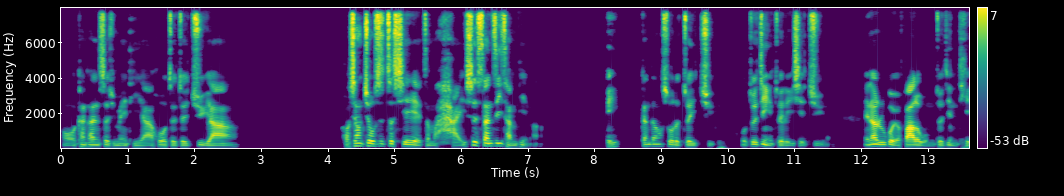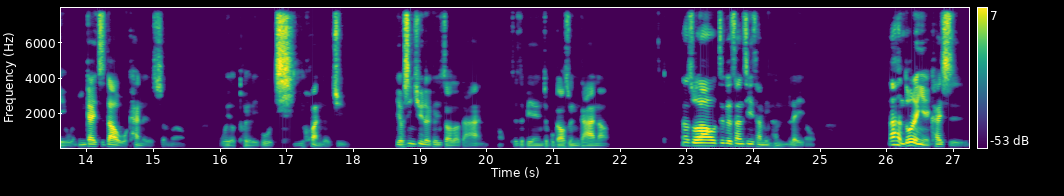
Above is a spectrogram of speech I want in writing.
哦，看看社群媒体啊，或追追剧啊，好像就是这些耶。怎么还是三 C 产品啊？诶，刚刚说的追剧，我最近也追了一些剧呢。诶，那如果有发了我们最近的贴文，应该知道我看的什么。我有推了一部奇幻的剧，有兴趣的可以找找答案。好，在这边就不告诉你答案了。那说到这个三 C 产品很累哦，那很多人也开始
